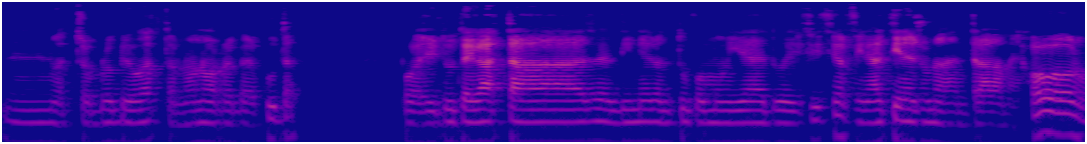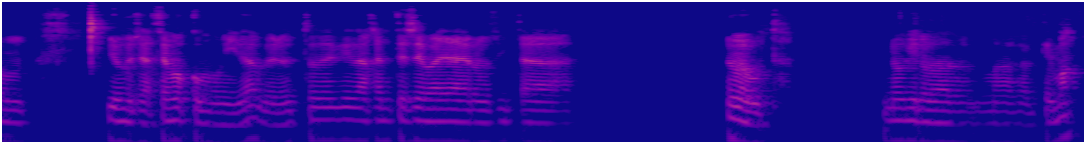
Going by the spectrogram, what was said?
nuestro propio gasto no nos repercuta. Porque si tú te gastas el dinero en tu comunidad, de tu edificio, al final tienes una entrada mejor. un- yo que sé, hacemos comunidad, pero esto de que la gente se vaya de rosita no me gusta. No quiero dar más al tema.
